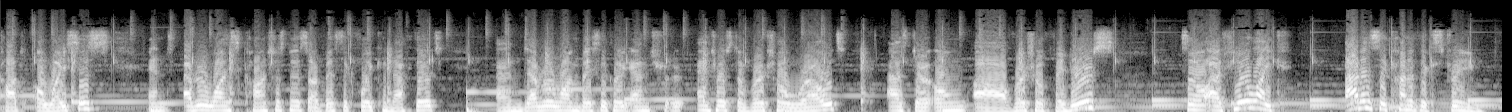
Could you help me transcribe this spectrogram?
called Oasis, and everyone's consciousness are basically connected, and everyone basically enter- enters the virtual world as their own uh, virtual figures. So I feel like that is a kind of extreme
